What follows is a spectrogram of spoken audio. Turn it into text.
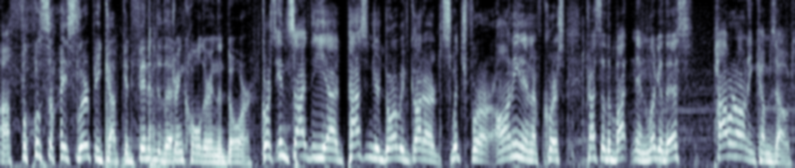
a full-size Slurpee cup could fit into the drink holder in the door. Of course, inside the uh, passenger door, we've got our switch for our awning, and of course, press of the button, and look at this, power awning comes out.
